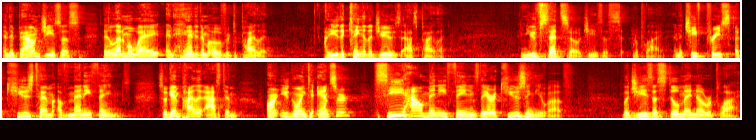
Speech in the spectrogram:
And they bound Jesus, they led him away, and handed him over to Pilate. Are you the king of the Jews? asked Pilate. And you've said so, Jesus replied. And the chief priests accused him of many things. So again, Pilate asked him, Aren't you going to answer? See how many things they are accusing you of. But Jesus still made no reply,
